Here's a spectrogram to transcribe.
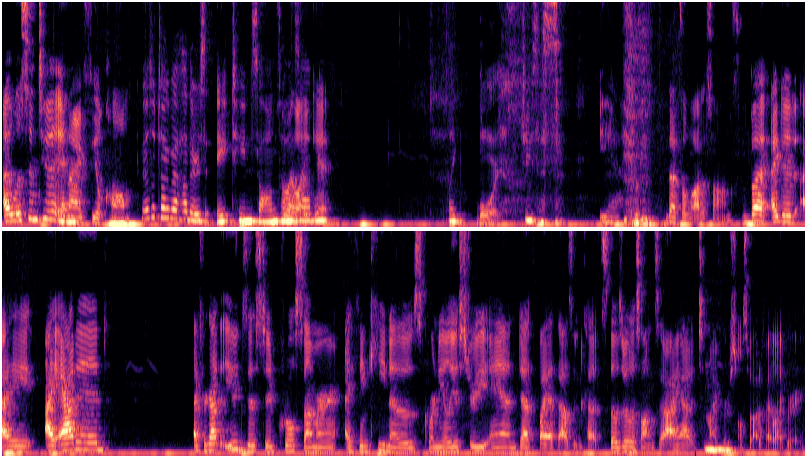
I listen to it and I feel calm, Can we also talk about how there's 18 songs so on I this like album? it. Like boy, Jesus. Yeah, that's a lot of songs. But I did. I I added. I forgot that you existed. Cruel Summer. I think he knows Cornelia Street and Death by a Thousand Cuts. Those are the songs that I added to my Mhm. personal Spotify library.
